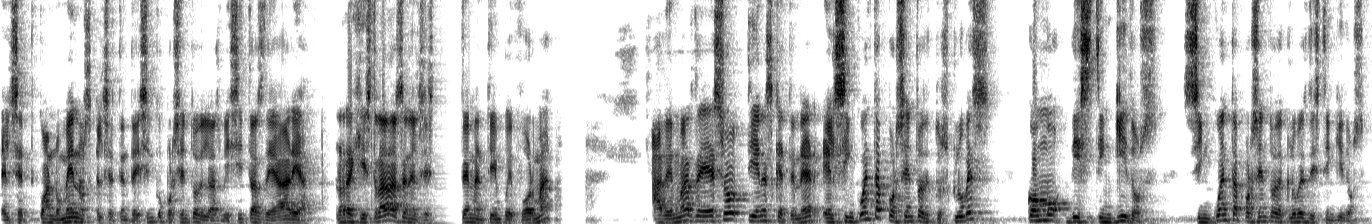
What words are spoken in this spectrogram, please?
el, cuando menos el 75% de las visitas de área registradas en el sistema en tiempo y forma. Además de eso, tienes que tener el 50% de tus clubes como distinguidos. 50% de clubes distinguidos.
